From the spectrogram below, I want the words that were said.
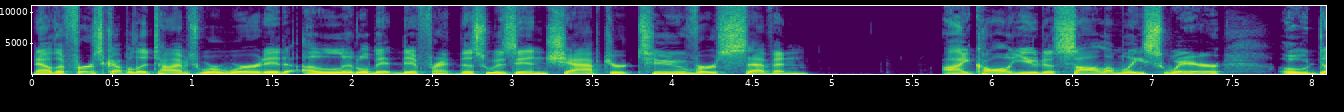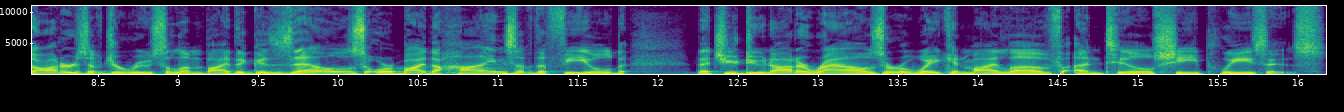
Now, the first couple of times were worded a little bit different. This was in chapter 2, verse 7, I call you to solemnly swear, O daughters of Jerusalem, by the gazelles or by the hinds of the field, that you do not arouse or awaken my love until she pleases.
